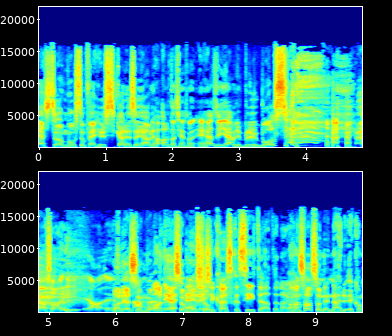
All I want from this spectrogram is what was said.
er så morsomt, for jeg husker det så jævlig. Alt han sier sånn Jeg har så jævlig blue balls. Altså, i- ja, jeg- Han er så mo- han er så Jeg, jeg vet ikke hva jeg skal si til dette lenger. Han sa sånn Nei, du, jeg, kan,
